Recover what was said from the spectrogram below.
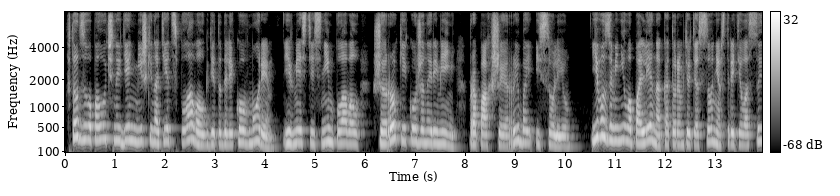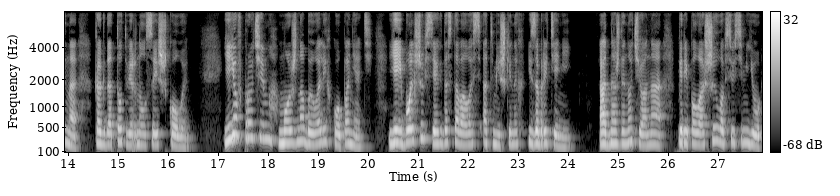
В тот злополучный день Мишкин отец плавал где-то далеко в море, и вместе с ним плавал широкий кожаный ремень, пропахший рыбой и солью. Его заменила полено, которым тетя Соня встретила сына, когда тот вернулся из школы. Ее, впрочем, можно было легко понять. Ей больше всех доставалось от Мишкиных изобретений. Однажды ночью она переполошила всю семью,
